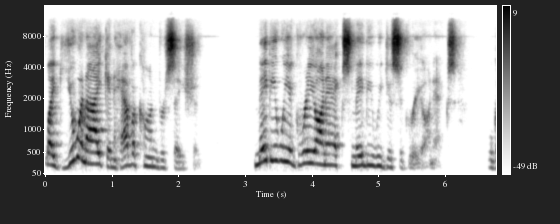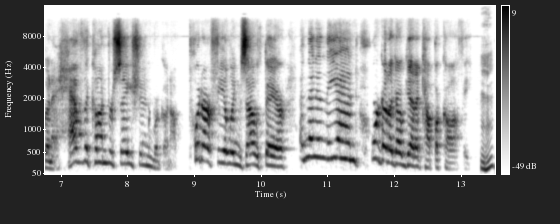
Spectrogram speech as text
Like you and I can have a conversation. Maybe we agree on X, maybe we disagree on X. We're going to have the conversation, we're going to put our feelings out there, and then in the end, we're going to go get a cup of coffee. Mhm.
